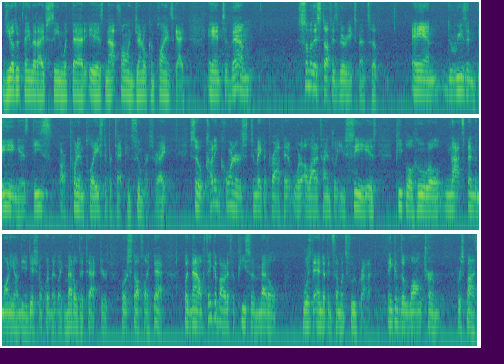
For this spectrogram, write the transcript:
The other thing that I've seen with that is not following general compliance guide. And to them, some of this stuff is very expensive. And the reason being is these are put in place to protect consumers, right? So cutting corners to make a profit, a lot of times what you see is people who will not spend the money on the additional equipment like metal detectors or stuff like that. But now think about if a piece of metal was to end up in someone's food product. Think of the long-term response.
